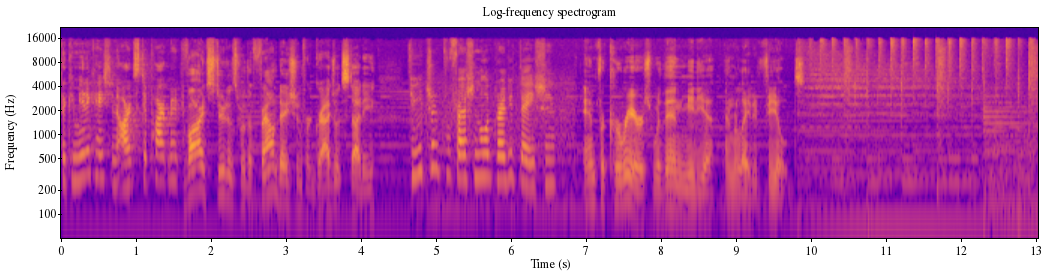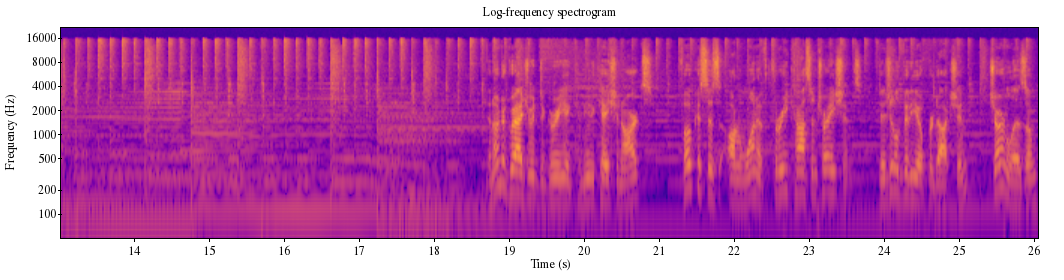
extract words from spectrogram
The Communication Arts Department provides students with a foundation for graduate study, future professional accreditation, and for careers within media and related fields. An undergraduate degree in communication arts focuses on one of three concentrations, digital video production, journalism,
